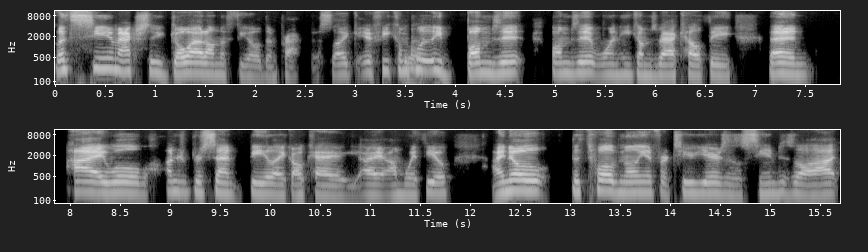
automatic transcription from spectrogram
let's see him actually go out on the field and practice. Like if he completely yeah. bums it, bums it when he comes back healthy, then I will 100% be like, okay, I, I'm with you. I know the 12 million for two years seems a lot.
